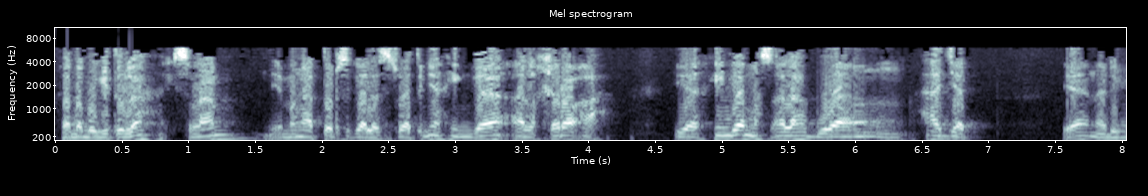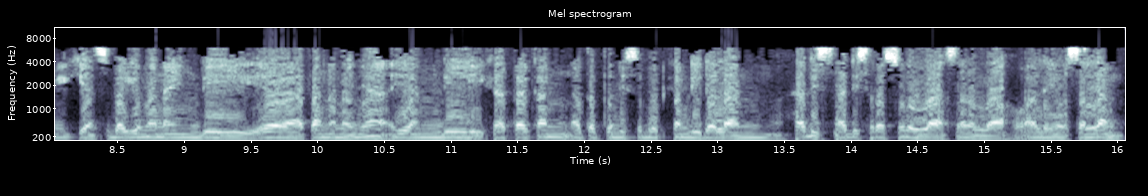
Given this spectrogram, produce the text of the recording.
karena begitulah Islam ya mengatur segala sesuatunya hingga al-qiraah ya hingga masalah buang hajat Ya, nah demikian sebagaimana yang di ya, apa namanya yang dikatakan ataupun disebutkan di dalam hadis-hadis Rasulullah sallallahu alaihi wasallam.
